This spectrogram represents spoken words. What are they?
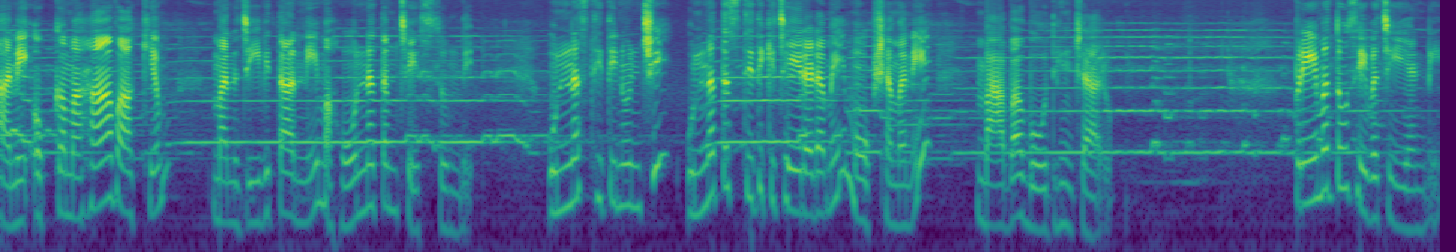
అనే ఒక్క మహావాక్యం మన జీవితాన్ని మహోన్నతం చేస్తుంది. ఉన్న స్థితి నుంచి ఉన్నత స్థితికి చేరడమే మోక్షమని బాబా బోధించారు. ప్రేమతో సేవ చేయండి.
